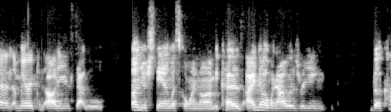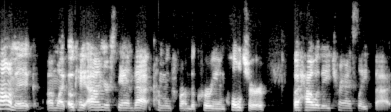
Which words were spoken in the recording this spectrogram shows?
an American audience that will understand what's going on. Because I know when I was reading the comic, I'm like, okay, I understand that coming from the Korean culture, but how will they translate that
